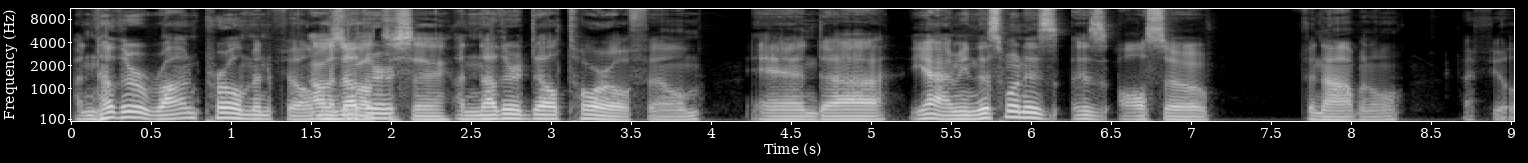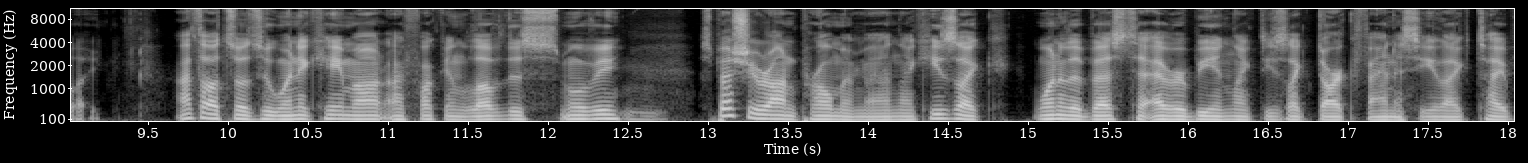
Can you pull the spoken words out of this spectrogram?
another Ron Perlman film, I was another about to say. another Del Toro film, and uh, yeah, I mean this one is is also phenomenal. I feel like, I thought so too. When it came out, I fucking love this movie. Especially Ron Perlman, man. Like he's like one of the best to ever be in like these like dark fantasy like type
